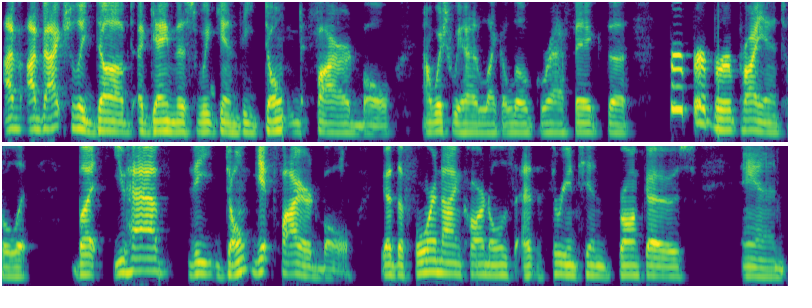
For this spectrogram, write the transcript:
I've I've actually dubbed a game this weekend the "Don't Get Fired Bowl." I wish we had like a little graphic, the burp, burp, burp, probably until it. But you have the don't get fired bowl. You have the four and nine Cardinals at the three and 10 Broncos, and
